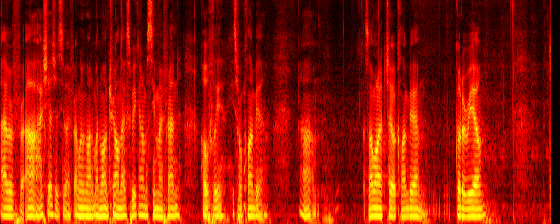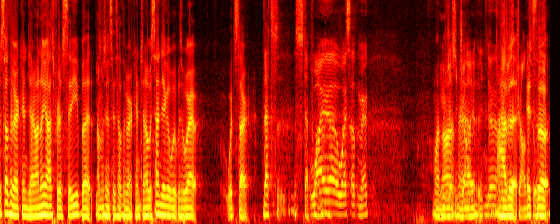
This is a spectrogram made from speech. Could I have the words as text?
I have a fr- oh, actually, I should see my friend. I'm going to Montreal next week, and I'm gonna see my friend. Hopefully, he's from Colombia. Um, so I want to check out Colombia, go to Rio. Just South America in general. I know you asked for a city, but I'm just gonna say South America in general. But Santiago was where I would start. That's step Why? one. Uh, why South America? Why You're not? just draw- man? Yeah. I have just it. drawn It's the it.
